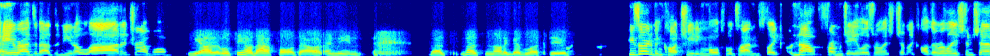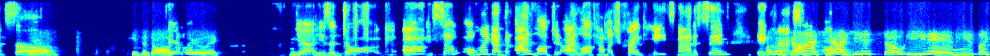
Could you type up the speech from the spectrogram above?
A Rod's about to be in a lot of trouble. Yeah, we'll see how that falls out. I mean, that's that's not a good look, dude. He's already been caught cheating multiple times, like not from J Lo's relationship, like other relationships. So yeah, he's a dog, yeah. clearly. Yeah, he's a dog. Um, so oh my god, but I loved it. I love how much Craig hates Madison. It oh my gosh, yeah, he is so heated. He's like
